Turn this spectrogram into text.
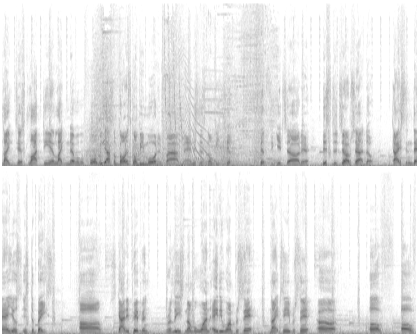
like just locked in like never before. We got some bonus. It's gonna be more than five, man. This is gonna be tips, tips to get y'all there. This is the jump shot though. Dyson Daniels is the base. Uh, Scottie Pippen, release number one, 81%, 19% uh, of of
